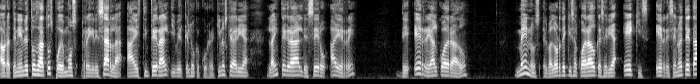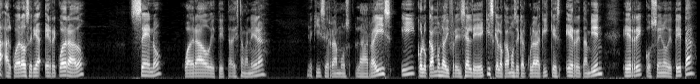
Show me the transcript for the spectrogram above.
Ahora, teniendo estos datos, podemos regresarla a esta integral y ver qué es lo que ocurre. Aquí nos quedaría la integral de 0 a r de r al cuadrado menos el valor de x al cuadrado que sería x r seno de teta al cuadrado sería r cuadrado seno cuadrado de teta de esta manera y aquí cerramos la raíz y colocamos la diferencial de x que lo acabamos de calcular aquí que es r también r coseno de teta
